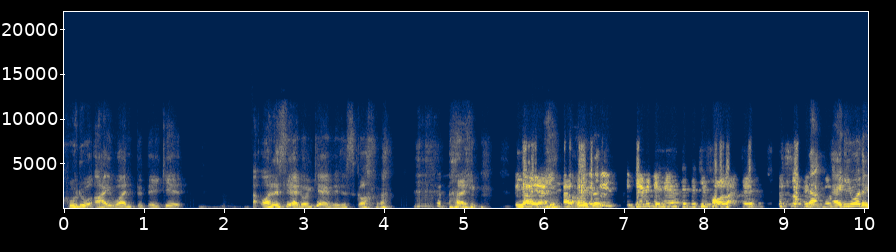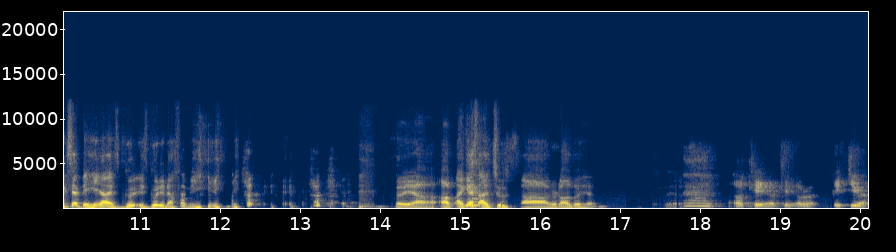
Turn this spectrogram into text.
who do I want to take it? Honestly, I don't care if they just score. like yeah, yeah. I, I, actually, David De Gea can take it for like that. yeah, anyone except De Gea is good is good enough for me. so yeah, um, I guess I'll choose uh, Ronaldo here. Yeah. Okay, okay, all right. Thank you. Yeah.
